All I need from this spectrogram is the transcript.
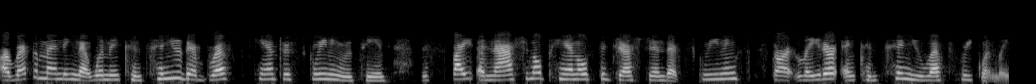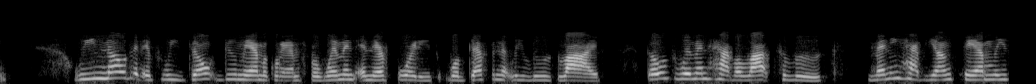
are recommending that women continue their breast cancer screening routines despite a national panel suggestion that screenings start later and continue less frequently. We know that if we don't do mammograms for women in their 40s, we'll definitely lose lives. Those women have a lot to lose. Many have young families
